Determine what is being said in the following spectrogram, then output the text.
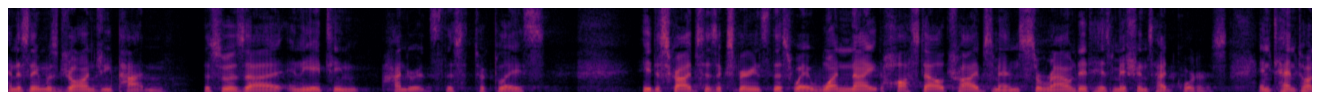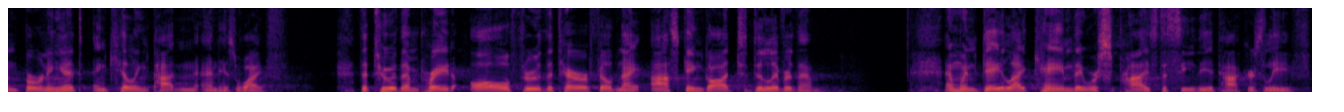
and his name was John G. Patton. This was uh, in the 1800s, this took place. he describes his experience this way One night, hostile tribesmen surrounded his mission's headquarters, intent on burning it and killing Patton and his wife. The two of them prayed all through the terror filled night, asking God to deliver them. And when daylight came, they were surprised to see the attackers leave.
